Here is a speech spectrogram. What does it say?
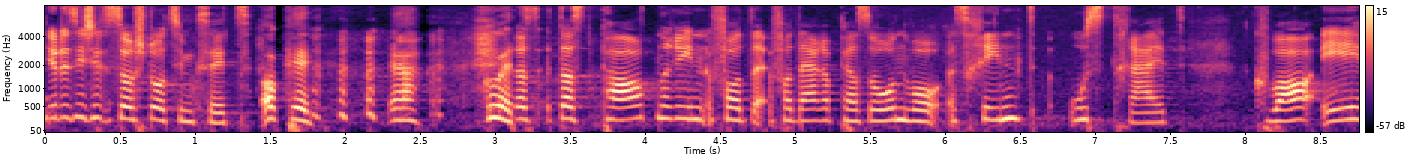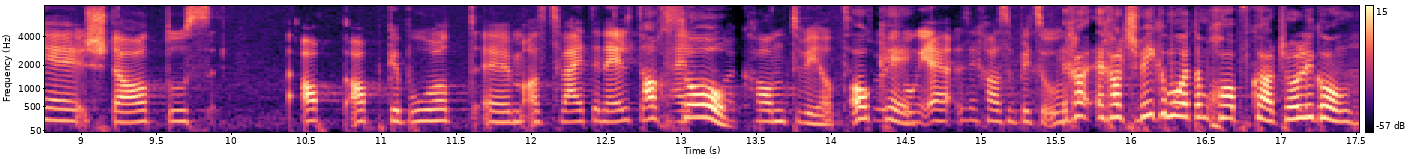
ja, das ist jetzt, so steht im Gesetz. Okay, ja, gut. Dass, dass die Partnerin von, de, von dieser Person, die ein Kind austrägt, qua Ehestatus ab, ab Geburt ähm, als zweiten Elternteil so. erkannt wird. Okay. Ich, ich, also ein bisschen ich, ich hatte Schwiegermutter im Kopf gehabt, Entschuldigung.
